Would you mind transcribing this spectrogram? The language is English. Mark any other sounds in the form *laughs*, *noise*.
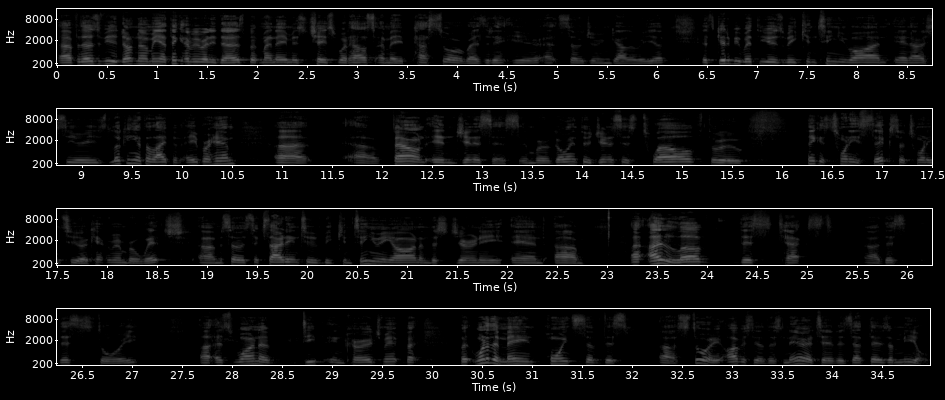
Uh, for those of you who don't know me, I think everybody does, but my name is Chase Woodhouse. I'm a pastoral resident here at Sojourn Galleria. It's good to be with you as we continue on in our series looking at the life of Abraham, uh, uh, found in Genesis. And we're going through Genesis 12 through, I think it's 26 or 22, I can't remember which. Um, so it's exciting to be continuing on in this journey. And um, I, I, love this text, uh, this, this story. Uh, it's one of deep encouragement. But, but one of the main points of this uh, story, obviously, of this narrative, is that there's a meal.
